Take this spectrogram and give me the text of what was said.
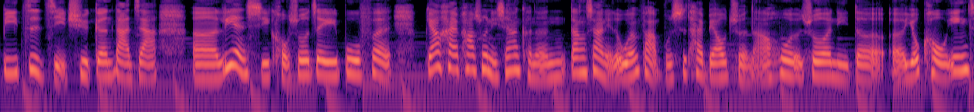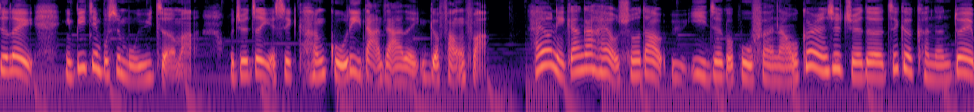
逼自己去跟大家呃练习口说这一部分。不要害怕说你现在可能当下你的文法不是太标准啊，或者说你的呃有口音之类，你毕竟不是母语者嘛。我觉得这也是很鼓励大家的一个方法。还有你刚刚还有说到语义这个部分啊，我个人是觉得这个可能对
